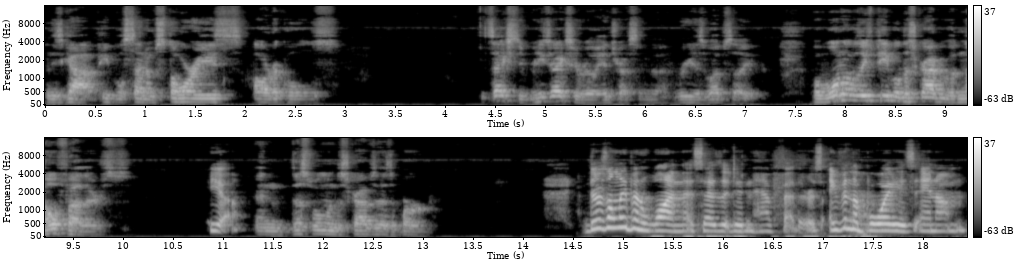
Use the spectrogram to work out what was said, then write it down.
And he's got people send him stories, articles. It's actually he's actually really interesting to read his website. But one of these people described it with no feathers, Yeah. and this woman describes it as a bird. There's only been one that says it didn't have feathers. Even the boys in um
